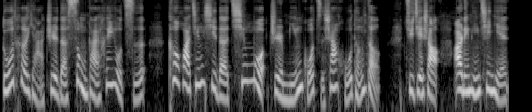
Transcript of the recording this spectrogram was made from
独特雅致的宋代黑釉瓷、刻画精细的清末至民国紫砂壶等等。据介绍，二零零七年，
